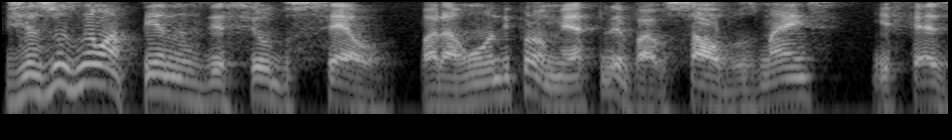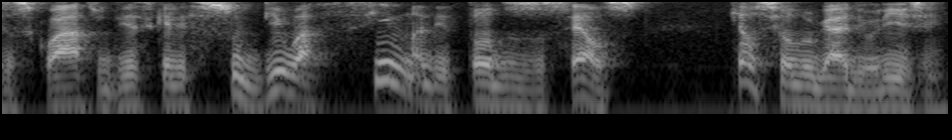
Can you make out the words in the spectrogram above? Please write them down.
Jesus não apenas desceu do céu, para onde promete levar os salvos, mas Efésios 4 diz que ele subiu acima de todos os céus, que é o seu lugar de origem.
